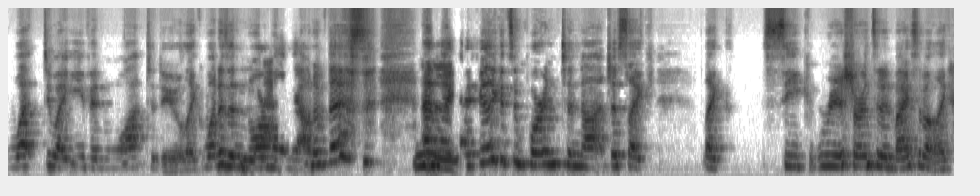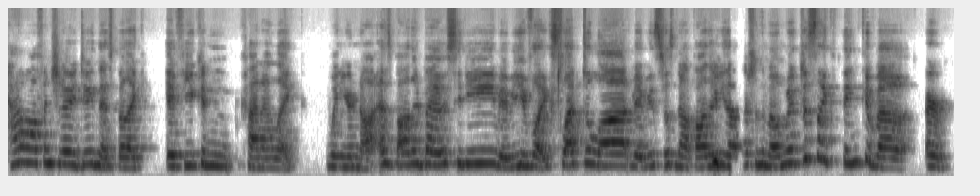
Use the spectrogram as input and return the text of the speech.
what do i even want to do like what is a normal yeah. amount of this mm-hmm. and like i feel like it's important to not just like like seek reassurance and advice about like how often should i be doing this but like if you can kind of like when you're not as bothered by OCD, maybe you've like slept a lot, maybe it's just not bothering you that much in the moment, just like think about, or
